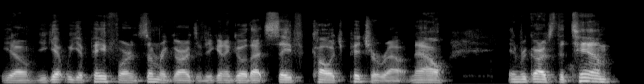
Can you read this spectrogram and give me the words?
you know, you get what you pay for in some regards if you're going to go that safe college pitcher route. Now, in regards to Tim,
